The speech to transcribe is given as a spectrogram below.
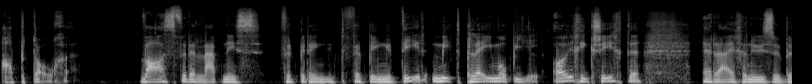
abtauchen. Was für Erlebnis verbringt, verbindet ihr mit Playmobil? Eure Geschichten erreichen uns über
